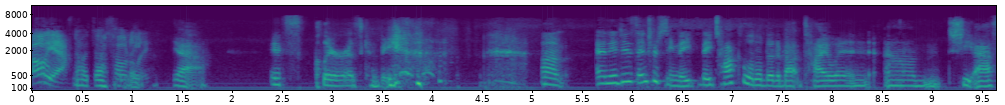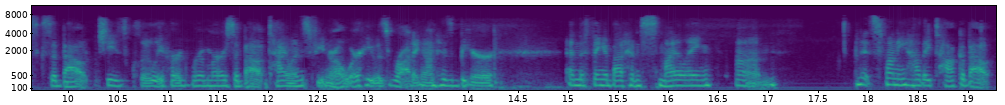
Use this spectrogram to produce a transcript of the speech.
Oh yeah, Oh, definitely. totally. Yeah, it's clear as can be. um, and it is interesting. They they talk a little bit about Tywin. Um, she asks about. She's clearly heard rumors about Tywin's funeral where he was rotting on his bier, and the thing about him smiling. Um, and it's funny how they talk about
